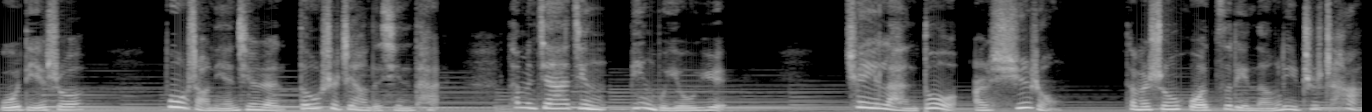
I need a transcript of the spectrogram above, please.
吴迪说，不少年轻人都是这样的心态，他们家境并不优越。却以懒惰而虚荣，他们生活自理能力之差，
